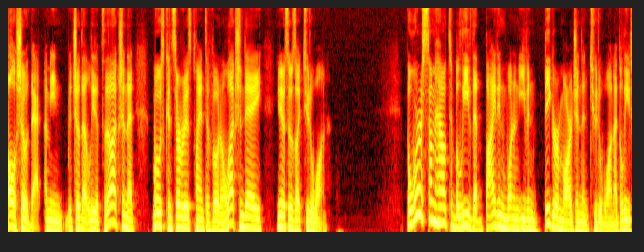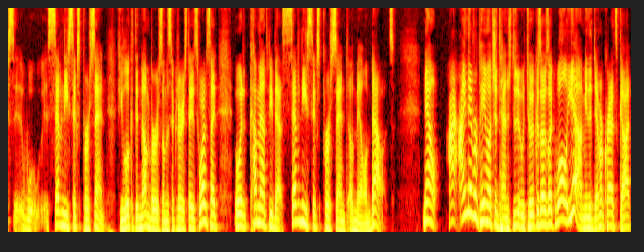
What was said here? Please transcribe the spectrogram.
all showed that. I mean, it showed that lead up to the election that most conservatives plan to vote on election day, you know, so it was like two to one. But we're somehow to believe that Biden won an even bigger margin than two to one. I believe 76%. If you look at the numbers on the Secretary of State's website, it would come out to be about 76% of mail in ballots. Now, I, I, never pay much attention to it because I was like, well, yeah, I mean, the Democrats got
